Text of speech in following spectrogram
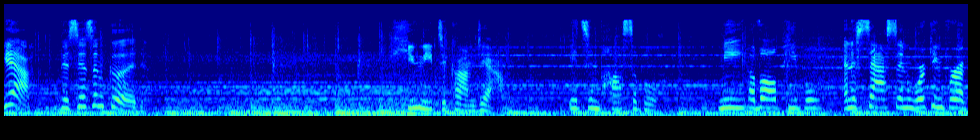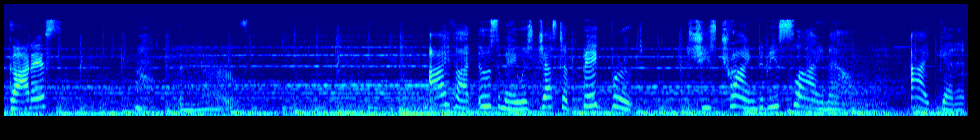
yeah, this isn't good. You need to calm down. It's impossible. Me, of all people, an assassin working for a goddess? Thought Uzume was just a big brute. She's trying to be sly now. I get it.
